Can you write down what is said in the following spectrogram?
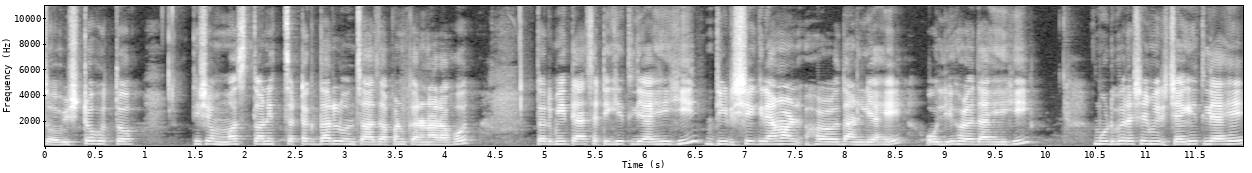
चविष्ट होतं. अतिशय मस्त आणि चटकदार लोणचं आज आपण करणार आहोत. तर मी त्यासाठी घेतली आहे ही दीडशे ग्रॅम आण- हळद आणली आहे. ओली हळद आहे ही. मूठभर अशा मिरच्या घेतल्या आहे.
